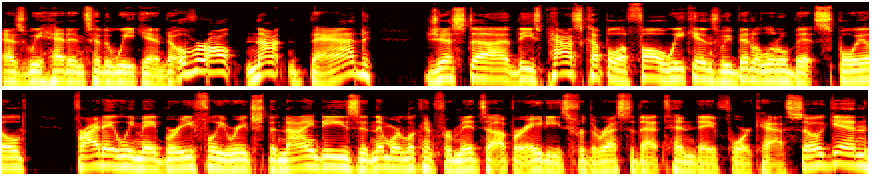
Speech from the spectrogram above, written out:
as we head into the weekend. Overall, not bad. Just uh, these past couple of fall weekends, we've been a little bit spoiled. Friday, we may briefly reach the 90s, and then we're looking for mid to upper 80s for the rest of that 10 day forecast. So, again,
